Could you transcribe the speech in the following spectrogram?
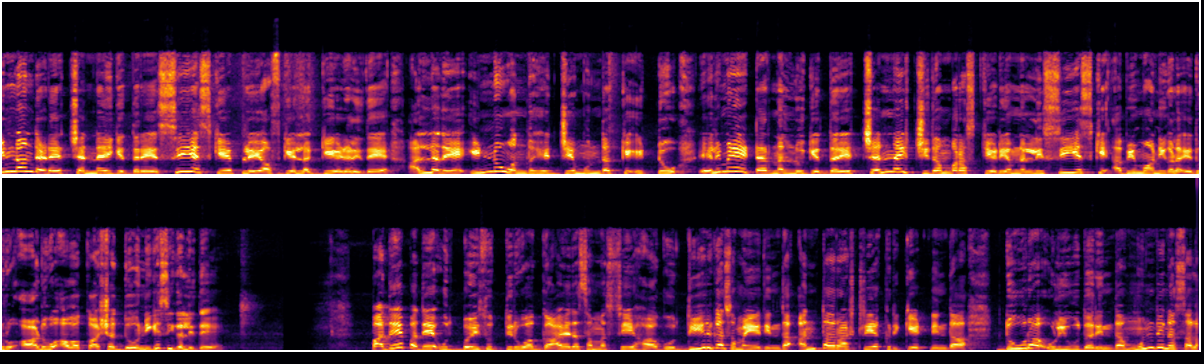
ಇನ್ನೊಂದೆಡೆ ಚೆನ್ನೈ ಗೆದ್ದರೆ ಸಿಎಸ್ಕೆ ಪ್ಲೇ ಆಫ್ಗೆ ಲಗ್ಗೆ ಇಡಲಿದೆ ಅಲ್ಲದೆ ಇನ್ನೂ ಒಂದು ಹೆಜ್ಜೆ ಮುಂದಕ್ಕೆ ಇಟ್ಟು ಎಲಿಮಿನೇಟರ್ನಲ್ಲೂ ಗೆದ್ದರೆ ಚೆನ್ನೈ ಚಿದಂಬರ ಸ್ಟೇಡಿಯಂನಲ್ಲಿ ಸಿಎಸ್ಕೆ ಅಭಿಮಾನಿಗಳ ಎದುರು ಆಡುವ ಅವಕಾಶ ಧೋನಿಗೆ ಸಿಗಲಿದೆ. ಪದೇ ಪದೇ ಉದ್ಭವಿಸುತ್ತಿರುವ ಗಾಯದ ಸಮಸ್ಯೆ ಹಾಗೂ ದೀರ್ಘ ಸಮಯದಿಂದ ಅಂತಾರಾಷ್ಟ್ರೀಯ ಕ್ರಿಕೆಟ್ನಿಂದ ದೂರ ಉಳಿಯುವುದರಿಂದ ಮುಂದಿನ ಸಲ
